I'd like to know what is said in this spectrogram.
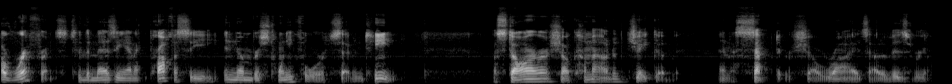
a reference to the messianic prophecy in Numbers 24:17. A star shall come out of Jacob, and a scepter shall rise out of Israel.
